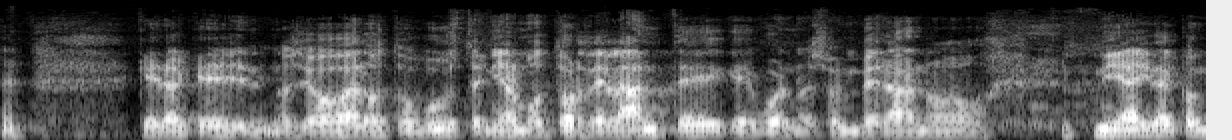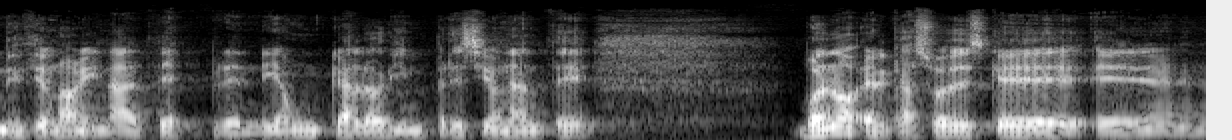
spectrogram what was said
que era que nos llevaba el autobús, tenía el motor delante, que bueno, eso en verano ni aire acondicionado ni nada, te prendía un calor impresionante. Bueno, el caso es que, eh,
